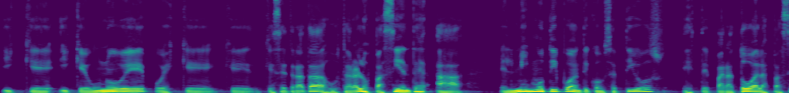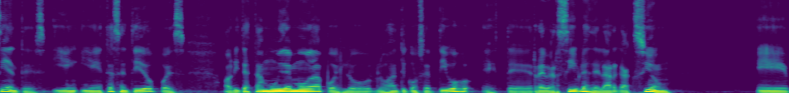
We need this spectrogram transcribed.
y que, y que uno ve pues que, que, se trata de ajustar a los pacientes a el mismo tipo de anticonceptivos este, para todas las pacientes. Y, y, en este sentido, pues ahorita está muy de moda pues, los anticonceptivos este, reversibles de larga acción. Eh,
